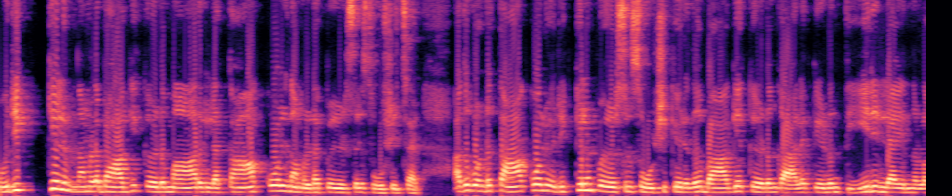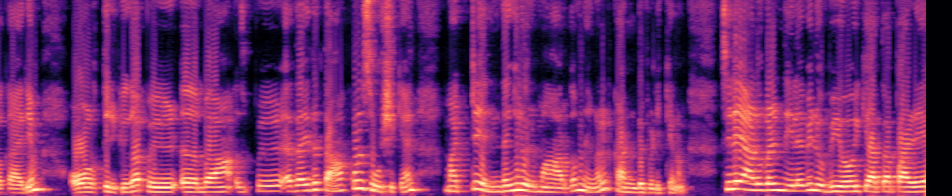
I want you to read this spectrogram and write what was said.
ഒരിക്കലും നമ്മളെ ഭാഗ്യക്കേട് മാറില്ല താക്കോൽ നമ്മളുടെ പേഴ്സിൽ സൂക്ഷിച്ചാൽ. അതുകൊണ്ട് താക്കോൽ ഒരിക്കലും പേഴ്സിൽ സൂക്ഷിക്കരുത്. ഭാഗ്യക്കേടും കാലക്കേടും തീരില്ല എന്നുള്ള കാര്യം ഓർത്തിരിക്കുക. അതായത് താക്കോൽ സൂക്ഷിക്കാൻ മറ്റെന്തെങ്കിലും ഒരു മാർഗം നിങ്ങൾ കണ്ടുപിടിക്കണം. ചില ആളുകൾ നിലവിൽ ഉപയോഗിക്കാത്ത പഴയ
